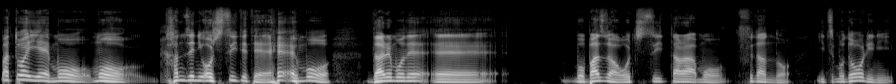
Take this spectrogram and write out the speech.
まあ、とはいえ、もう、もう完全に落ち着いてて もう誰もね、えー、もうバズは落ち着いたら、もう普段のいつも通りに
